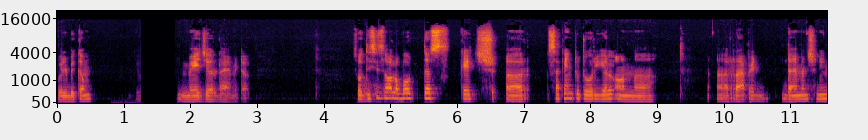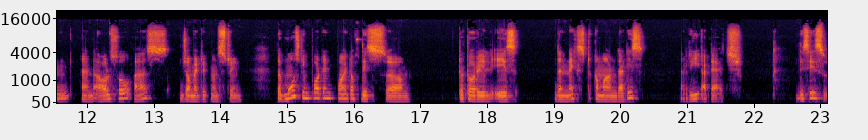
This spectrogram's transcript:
will become major diameter. So this is all about the sketch uh, second tutorial on uh, uh, rapid dimensioning and also as geometric constraint. The most important point of this um, tutorial is the next command that is reattach. This is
